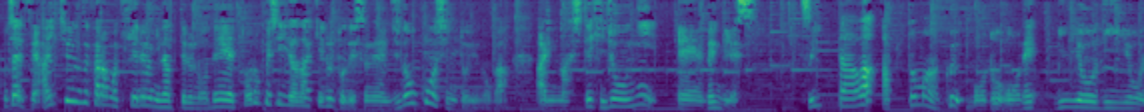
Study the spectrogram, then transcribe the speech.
こちらですね、iTunes からも聞けるようになっているので、登録していただけるとですね、自動更新というのがありまして、非常に、えー便利です。Twitter は、アットマーク、ボドオレ、BODOGEORE、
